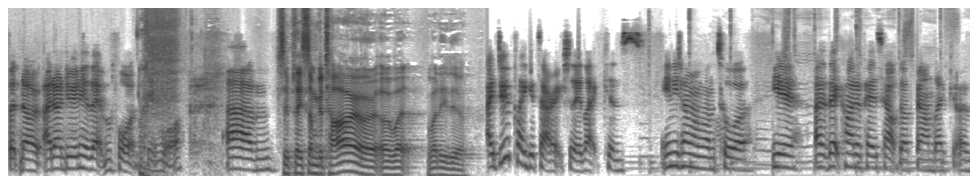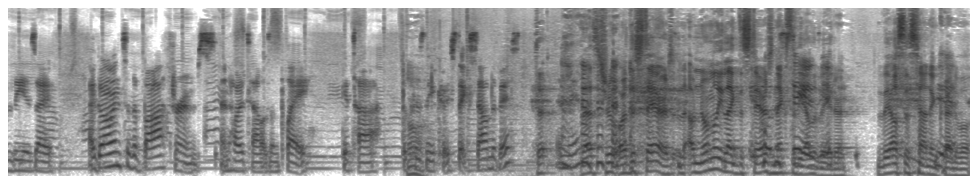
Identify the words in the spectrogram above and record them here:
but no, I don't do any of that before anymore. um, so you play some guitar or, or what? What do you do? I do play guitar actually, like because anytime I'm on tour, yeah, I, that kind of has helped. I've found like over the years, I I go into the bathrooms in hotels and play guitar because Oh. the acoustics sound the best. That- that's true. Or the stairs. Uh, Normally, like the stairs the next to the stairs, elevator. They also sound incredible.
